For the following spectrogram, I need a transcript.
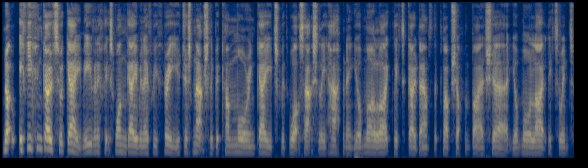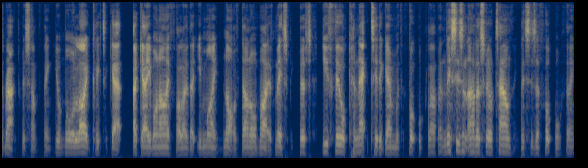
no. If you can go to a game, even if it's one game in every three, you just naturally become more engaged with what's actually happening. You're more likely to go down to the club shop and buy a shirt. You're more likely to interact with something. You're more likely to get a game on iFollow that you might not have done or might have missed because you feel connected again with the football club. And this isn't Huddersfield Town thing. This is a football thing.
